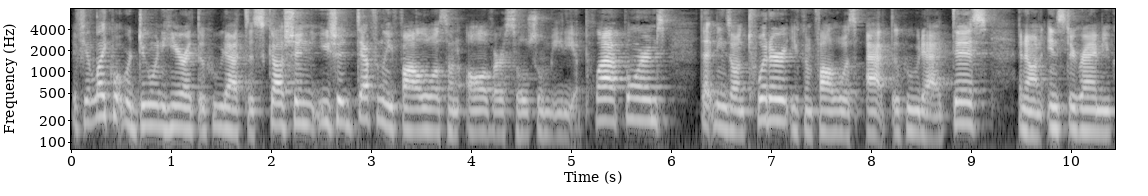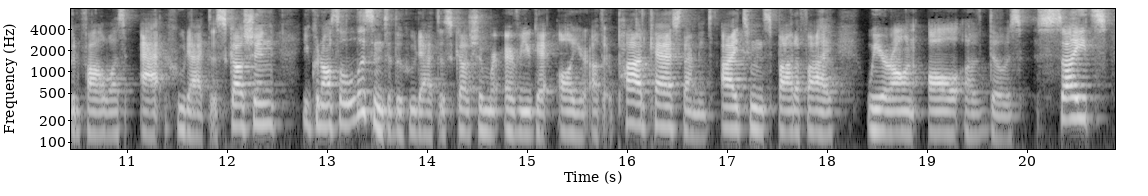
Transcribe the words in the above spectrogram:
If you like what we're doing here at the Who Dat discussion, you should definitely follow us on all of our social media platforms. That means on Twitter, you can follow us at the Who Dat Dis, and on Instagram, you can follow us at Who Dat Discussion. You can also listen to the Who Dat Discussion wherever you get all your other podcasts. That means iTunes, Spotify. We are on all of those sites.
